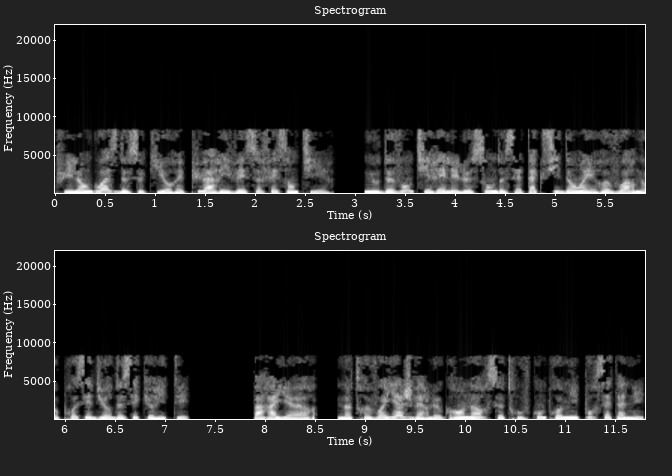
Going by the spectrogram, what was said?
Puis l'angoisse de ce qui aurait pu arriver se fait sentir. Nous devons tirer les leçons de cet accident et revoir nos procédures de sécurité. Par ailleurs, notre voyage vers le Grand Nord se trouve compromis pour cette année.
